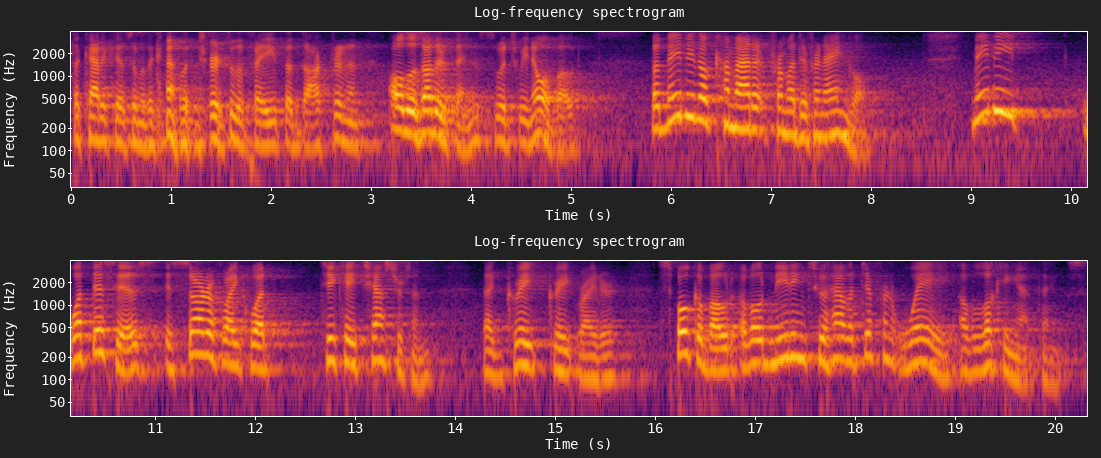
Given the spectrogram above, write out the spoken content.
the Catechism of the Catholic Church of the faith and doctrine and all those other things which we know about. But maybe they'll come at it from a different angle. Maybe what this is, is sort of like what G.K. Chesterton, that great, great writer, spoke about, about needing to have a different way of looking at things.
